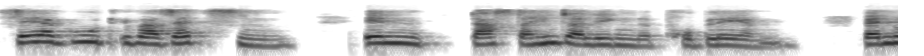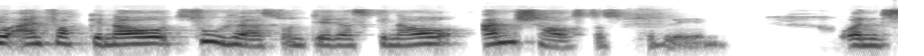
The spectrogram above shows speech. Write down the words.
sehr gut übersetzen in das dahinterliegende Problem, wenn du einfach genau zuhörst und dir das genau anschaust, das Problem. Und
